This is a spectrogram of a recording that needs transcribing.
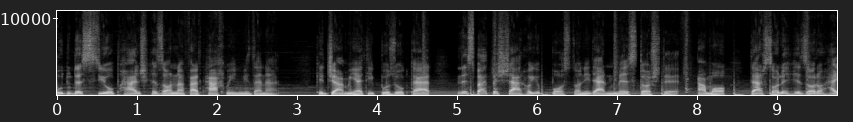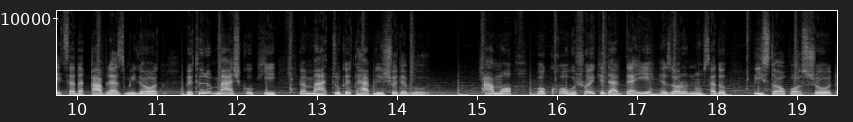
حدود 35 هزار نفر تخمین می‌زنند که جمعیتی بزرگتر نسبت به شهرهای باستانی در مصر داشته. اما در سال 1800 قبل از میلاد به طور مشکوکی به متروکه تبدیل شده بود. اما با کاوش هایی که در دهه 1920 آغاز شد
